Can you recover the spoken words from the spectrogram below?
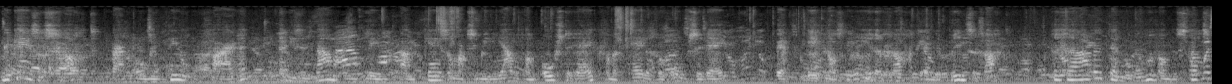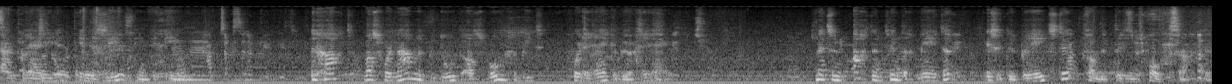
De keizersgracht, waar we momenteel varen en die zijn naam ontleent aan keizer Maximiliaan van Oostenrijk van het Heilige Roomse Rijk, werd evenals de Herengracht en de Prinsengracht gegraven ten behoeve van de stadsuitbreidingen in de 17e eeuw. De gracht was voornamelijk bedoeld als woongebied voor de rijke burgerij. Met zijn 28 meter is het de breedste van de drie hoofdgrachten.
